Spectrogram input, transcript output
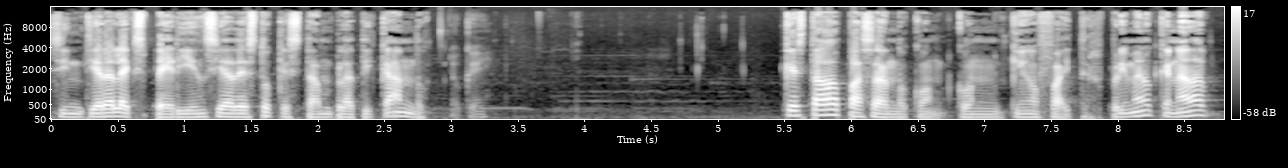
sintiera la experiencia de esto que están platicando. Ok. ¿Qué estaba pasando con, con King of Fighters? Primero que nada,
